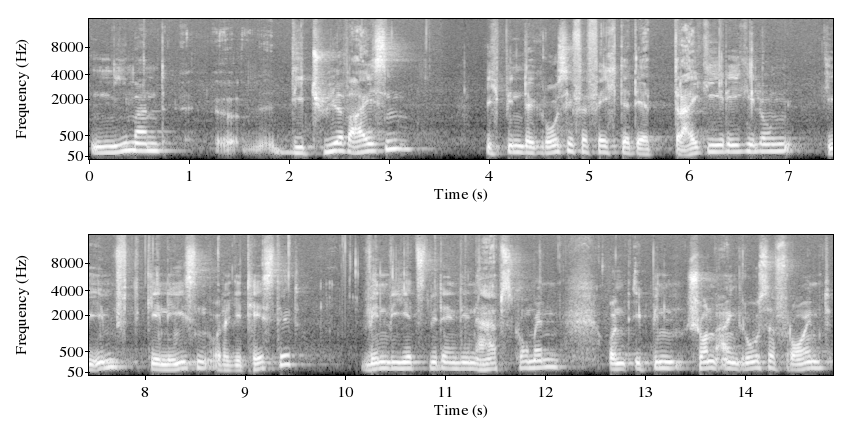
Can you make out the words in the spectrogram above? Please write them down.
niemand die Tür weisen. Ich bin der große Verfechter der 3G-Regelung, geimpft, genesen oder getestet, wenn wir jetzt wieder in den Herbst kommen. Und ich bin schon ein großer Freund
